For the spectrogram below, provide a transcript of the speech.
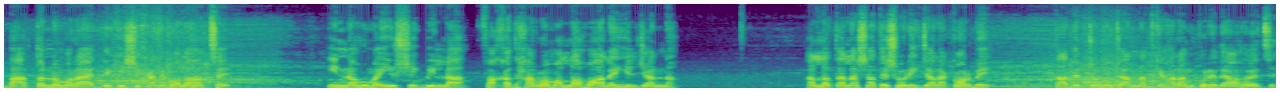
বাহাত্তর নম্বর আয়াত দেখি সেখানে বলা হচ্ছে, ইন্নাহু মাইয়ুশিক বিল্লাহ, ফাকাদ হারম আল্লাহ আলহিল জান্না আল্লাহ তালার সাথে শরিক যারা করবে, তাদের জন্য জান্নাতকে হারাম করে দেওয়া হয়েছে।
